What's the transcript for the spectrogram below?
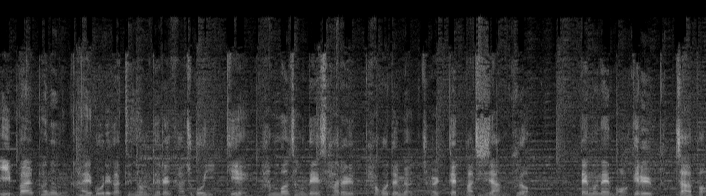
이 빨판은 갈고리 같은 형태를 가지고 있기에 한 번 상대의 살을 파고들면 절대 빠지지 않고요. 때문에 먹이를 붙잡아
